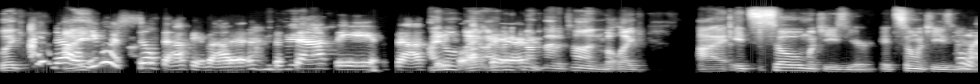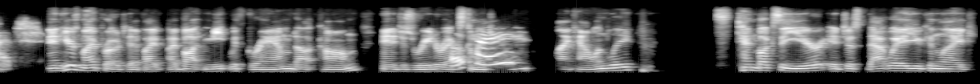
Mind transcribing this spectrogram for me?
Like I don't know. I, people are still sassy about it. The sassy, sassy. I don't. I, I haven't encountered that a ton, but like, I it's so much easier. It's so much easier. So much. And here's my pro tip. I, I bought meetwithgraham.com and it just redirects okay. to my my Calendly. It's 10 bucks a year. It just that way you can like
